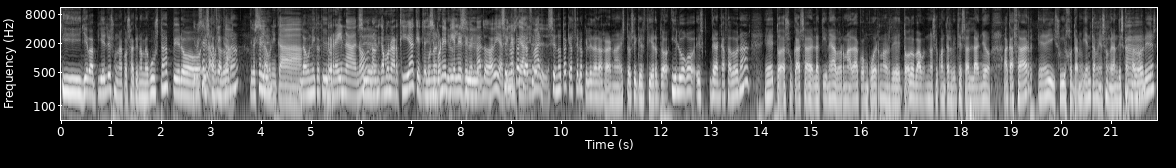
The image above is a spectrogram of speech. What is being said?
y lleva pieles, una cosa que no me gusta, pero es cazadora. Debe ser la única, la única que reina, ¿no? La única monarquía que se pone pieles de verdad todavía, se nota, que animal. Hace, se nota que hace lo que le da la gana, esto sí que es cierto. Y luego es gran cazadora, eh, toda su casa la tiene adornada con cuernos hacemos de todo, va no sé cuántas veces al año a cazar, ¿eh? y su hijo también, también son grandes cazadores.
